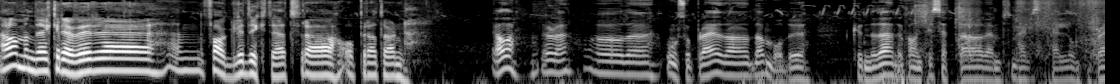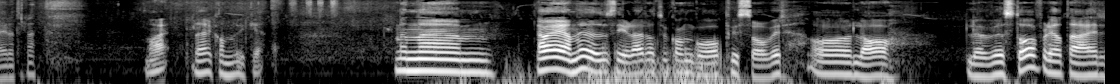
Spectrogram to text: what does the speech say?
Ja, men det krever eh, en faglig dyktighet fra operatøren. Ja da, gjør det. Og det, ungdomsopplæring, da, da må du kunne det. Du kan ikke sette hvem som helst til ungdomsopplæring, rett og slett. Nei, det kan du ikke. Men øh, jeg er enig i det du sier der, at du kan gå og pusse over og la løvet stå, fordi at det er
